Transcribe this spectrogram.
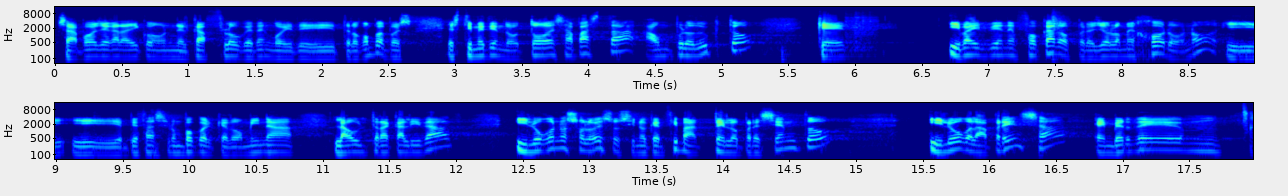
o sea, puedo llegar ahí con el cash flow que tengo y te, lo compro, pues estoy metiendo toda esa pasta a un producto que ibais bien enfocados, pero yo lo mejoro, ¿no? Y, empieza a ser un poco el que domina la ultra calidad. Y luego no solo eso, sino que encima te lo presento y luego la prensa, en vez de, mm,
